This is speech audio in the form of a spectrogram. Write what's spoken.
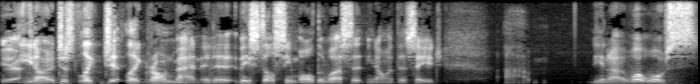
Yeah. You know, just like legit like grown men. And it, they still seem old to us at you know at this age. Um, you know what? What was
